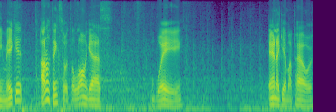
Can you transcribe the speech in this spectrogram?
He make it? I don't think so. It's a long ass way. And I get my power.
